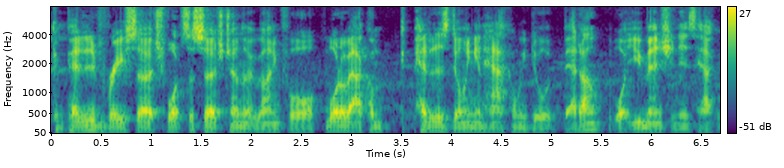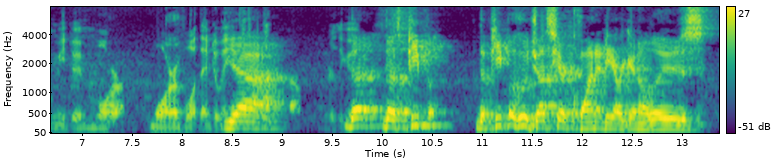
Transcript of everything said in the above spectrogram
competitive research. What's the search term that we're going for? What are our competitors doing, and how can we do it better? What you mentioned is how can we do more more of what they're doing? Yeah, really the, those people, the people who just hear quantity are going to lose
